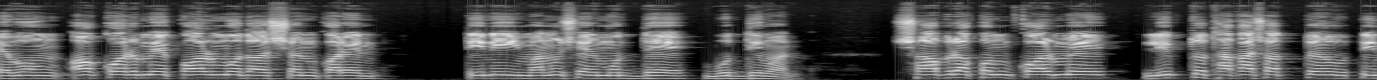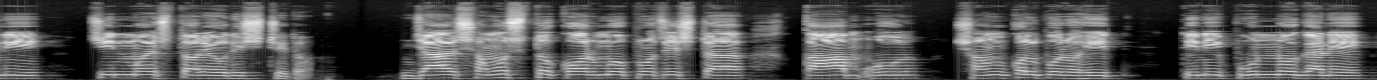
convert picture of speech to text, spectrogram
এবং অকর্মে কর্ম দর্শন করেন, তিনি মানুষের মধ্যে বুদ্ধিমান। সব রকম কর্মে লিপ্ত থাকা সত্ত্বেও তিনি চিন্ময় স্তরে অধিষ্ঠিত। যার সমস্ত কর্ম, প্রচেষ্টা, কাম ও সংকল্পরহিত তিনি পূর্ণ জ্ঞানে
